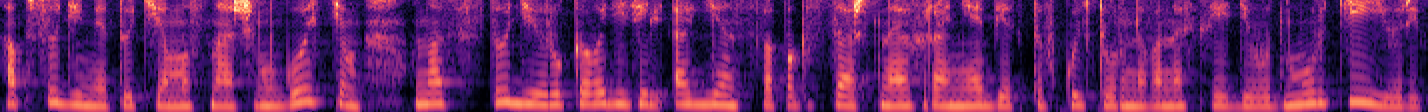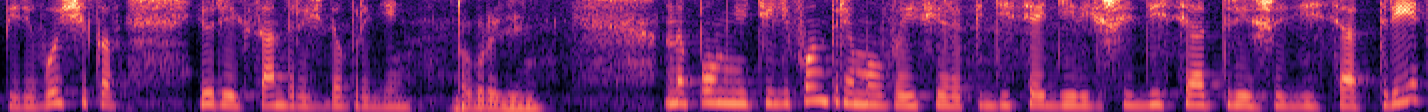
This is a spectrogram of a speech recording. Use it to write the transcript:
Обсудим эту тему с нашим гостем. У нас в студии руководитель агентства по государственной охране объектов культурного наследия Удмуртии Юрий Перевозчиков. Юрий Александрович, добрый день. Добрый день. Напомню, телефон прямого эфира 59 63 63.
